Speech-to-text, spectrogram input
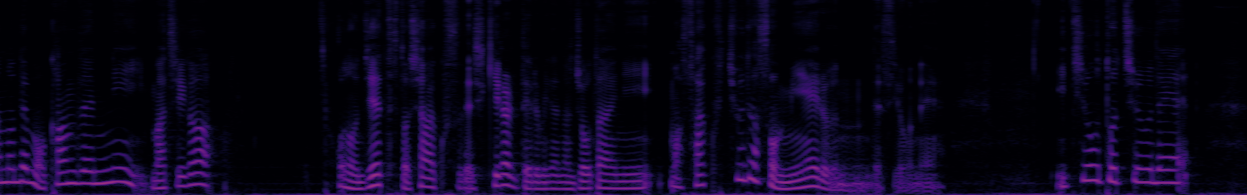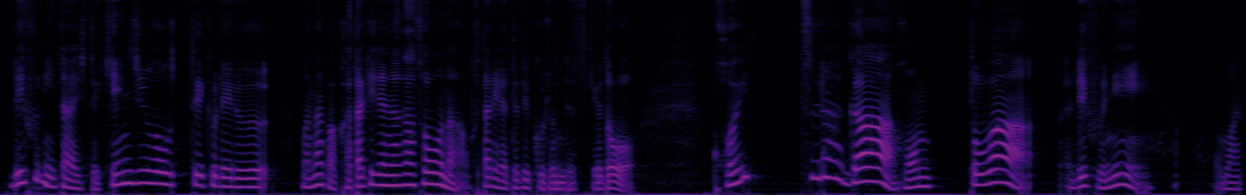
なのでもう完全に街がこのジェッツとシャークスで仕切られてるみたいな状態に、まあ、作中ではそう見えるんですよね。一応途中でリフに対して拳銃を撃ってくれる、まあ、なんか敵じゃなさそうな2人が出てくるんですけどこいつらが本当はリフにお前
